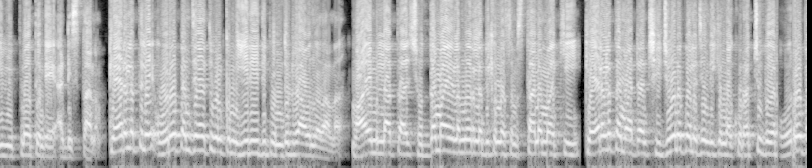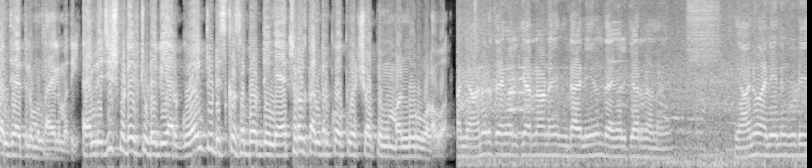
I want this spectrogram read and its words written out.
ഈ വിപ്ലവത്തിന്റെ അടിസ്ഥാനം. കേരളത്തിലെ ഓരോ പഞ്ചായത്തുകൾക്കും ഈ രീതി പിന്തുടരാവുന്നതാണ്. മായമില്ലാത്ത ശുദ്ധമായ ഇളനീർ ലഭിക്കുന്ന സംസ്ഥാനമാക്കി കേരളത്തെ മാറ്റാൻ ഷിജുവിനെ പോലെ ചിന്തിക്കുന്ന കുറച്ചുപേർ ഓരോ പഞ്ചായത്തിലും ഉണ്ടായാൽ മതി. I'm Rajeesh Patel today we are going to discuss about the natural thunder coconut shop in Mannur Valavu ഞാനൊരു തേങ്ങൽക്കാരനാണ് എന്റെ അനിയനും തേങ്ങൽക്കാരനാണ് ഞാനും അനിയനും കൂടി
